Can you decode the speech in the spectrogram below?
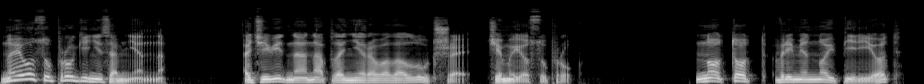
но его супруги несомненно. Очевидно, она планировала лучше, чем ее супруг. Но тот временной период,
